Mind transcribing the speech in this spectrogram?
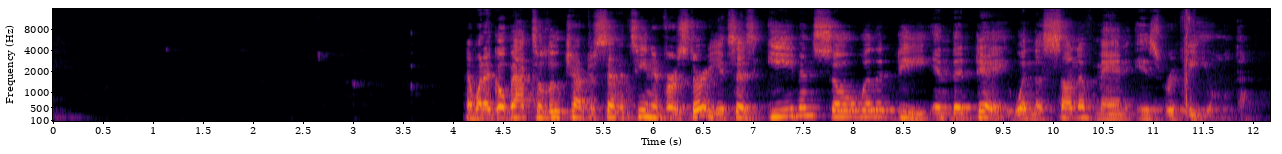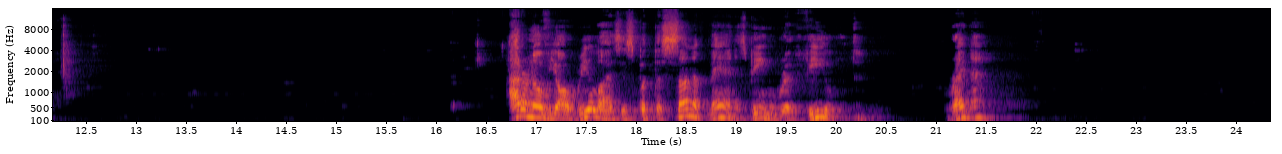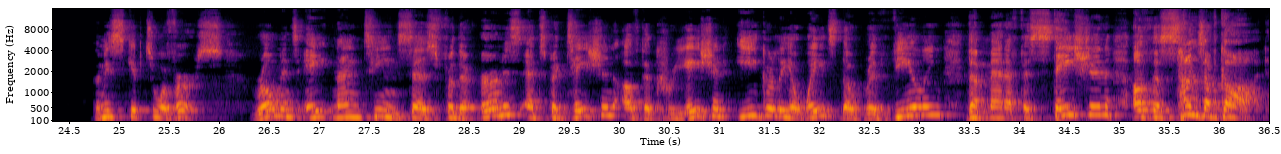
And when I go back to Luke chapter 17 and verse 30, it says, Even so will it be in the day when the Son of Man is revealed. I don't know if y'all realize this, but the Son of Man is being revealed right now. Let me skip to a verse. Romans 8 19 says, For the earnest expectation of the creation eagerly awaits the revealing, the manifestation of the sons of God.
